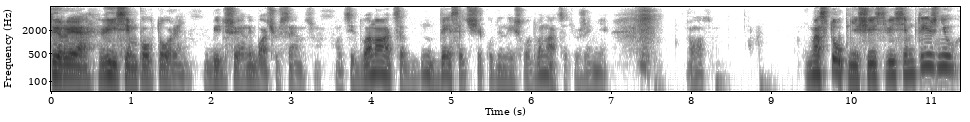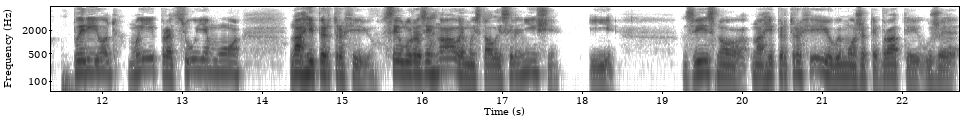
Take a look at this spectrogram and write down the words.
4-8 повторень. Більше я не бачу сенсу. Оці 12, ну, 10 ще куди не йшло, 12 вже ні. От. Наступні 6-8 тижнів період ми працюємо на гіпертрофію. Силу розігнали, ми стали сильніші. І, звісно, на гіпертрофію ви можете брати уже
